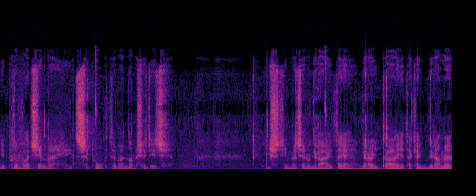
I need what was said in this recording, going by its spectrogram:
I prowadzimy. I trzy punkty będą siedzieć. Jeśli będziemy grali, grali dalej tak jak gramy.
